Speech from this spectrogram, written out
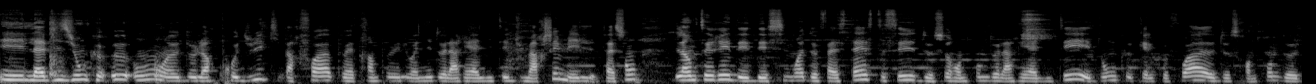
et la vision que eux ont euh, de leurs produits qui parfois peut être un peu éloignée de la réalité du marché mais de toute façon l'intérêt des, des, six mois de fast test c'est de se rendre compte de la réalité et donc quelquefois de se rendre compte de,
